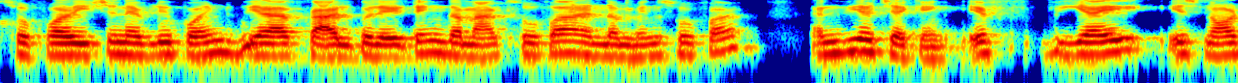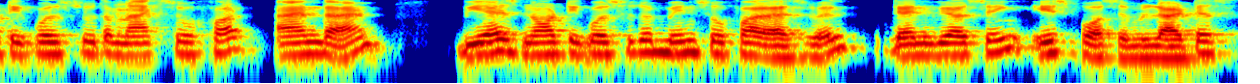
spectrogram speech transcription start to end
so for each and every point, we are calculating the max so far and the min so far, and we are checking if bi is not equals to the max so far and and bi is not equals to the min so far as well, then we are saying is possible. That is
